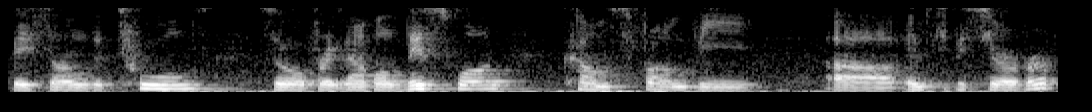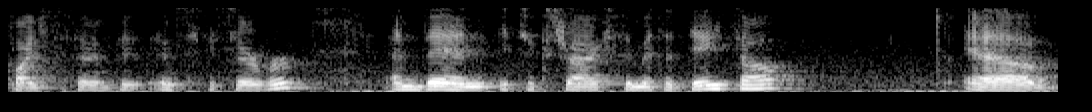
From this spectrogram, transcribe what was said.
based on the tools. So for example, this one comes from the uh, MCP server, file system MCP server, and then it extracts the metadata. Um,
